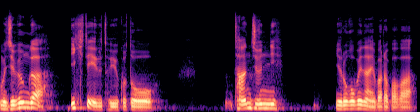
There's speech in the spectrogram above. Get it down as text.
う自分が生きているということを単純に喜べないバラバは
